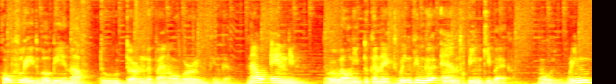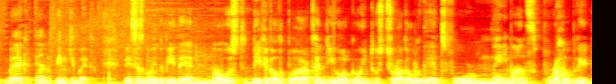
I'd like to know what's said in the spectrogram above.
hopefully it will be enough to turn the pen over ring finger. Now ending. We will need to connect ring finger and pinky back. Oh, ring back and pinky back. This is going to be the most difficult part and you are going to struggle with it for many months, probably.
